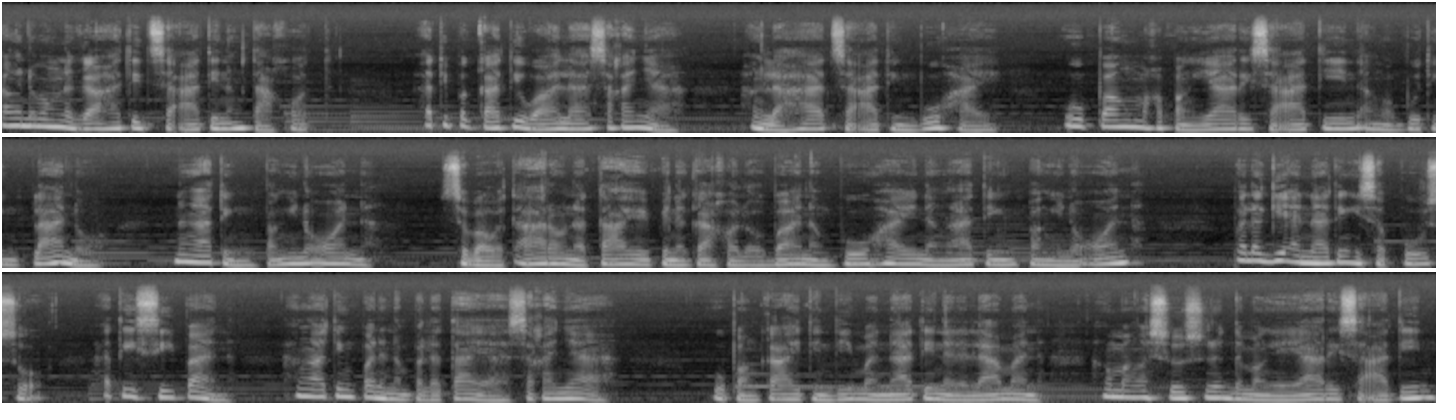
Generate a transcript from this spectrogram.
ang anumang naghahatid sa atin ng takot at ipagkatiwala sa Kanya ang lahat sa ating buhay upang makapangyari sa atin ang mabuting plano ng ating Panginoon. Sa bawat araw na tayo ay pinagkakalooban ng buhay ng ating Panginoon, palagian nating isa puso at isipan ang ating pananampalataya sa Kanya upang kahit hindi man natin nalalaman ang mga susunod na mangyayari sa atin,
